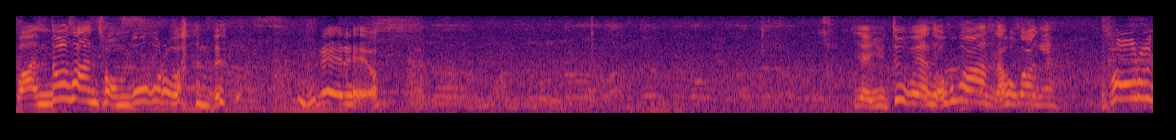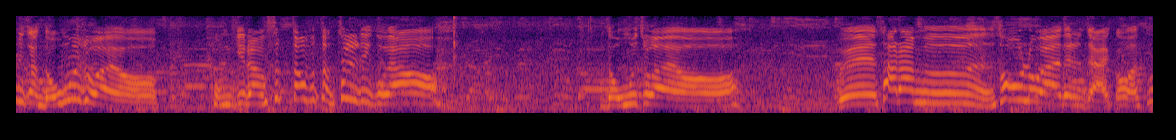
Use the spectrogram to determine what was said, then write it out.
완도산 전복으로 만든 물회래요. 진짜 유튜브에서 호강한다 호강이야. 서울 오니까 너무 좋아요. 공기랑 습도부터 틀리고요. 너무 좋아요. 왜 사람은 서울로 가야 되는지 알 것 같아.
